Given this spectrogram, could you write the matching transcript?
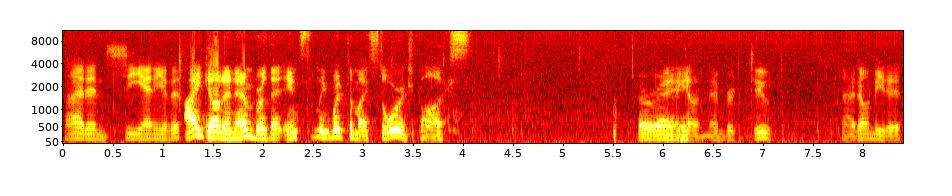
I didn't see any of it. I got an ember that instantly went to my storage box. I got an ember too. I don't need it.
